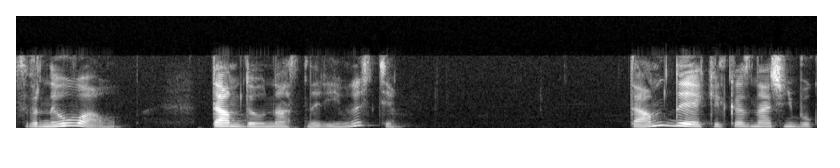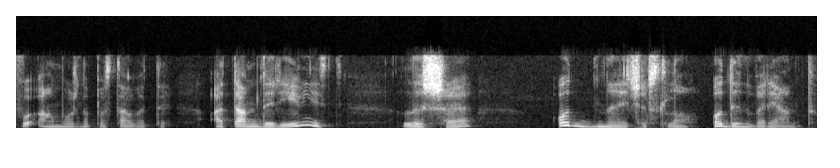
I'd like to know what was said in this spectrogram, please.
Зверни увагу, там, де у нас нерівності, там декілька значень букви А можна поставити, а там, де рівність, лише одне число, один варіант.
